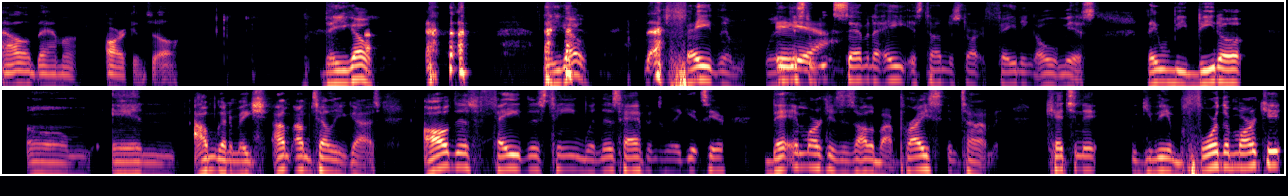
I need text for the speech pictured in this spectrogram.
Alabama, Arkansas. There you go. there you go. Fade them. When it gets yeah. to week seven or eight, it's time to start fading Ole Miss. They will be beat up. Um, and I'm gonna make sure I'm, I'm telling you guys, all this fade this team when this happens, when it gets here, betting markets is all about price and timing. Catching it, we give in before the market.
